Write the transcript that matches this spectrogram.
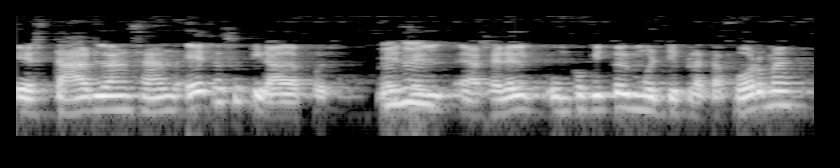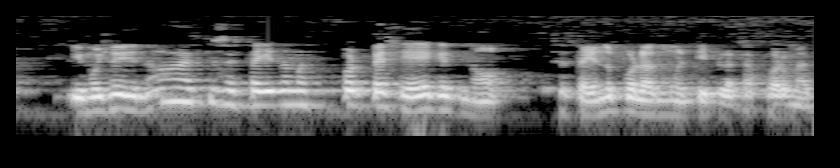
está lanzando, esa es su tirada, pues, es el, hacer el, un poquito el multiplataforma, y muchos dicen, no, es que se está yendo más por PC, que no, se está yendo por las multiplataformas,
